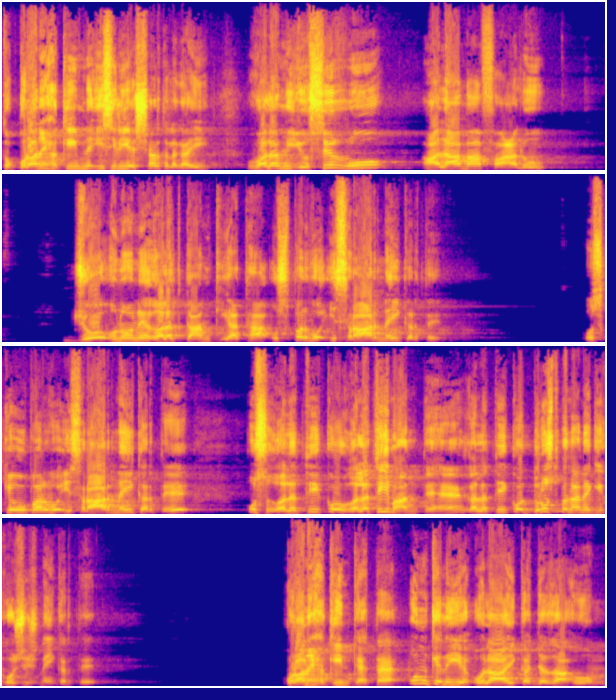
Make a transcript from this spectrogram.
تو قرآن حکیم نے اسی لیے شرط لگائی، ولم یوسر رو علامہ فعلو جو انہوں نے غلط کام کیا تھا، اس پر وہ اصرار نہیں کرتے۔ اس کے اوپر وہ اصرار نہیں کرتے۔ اس غلطی کو غلطی مانتے ہیں، غلطی کو درست بنانے کی کوشش نہیں کرتے۔ قرآن حکیم کہتا ہے، ان کے لیے اولا کا جزا ام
